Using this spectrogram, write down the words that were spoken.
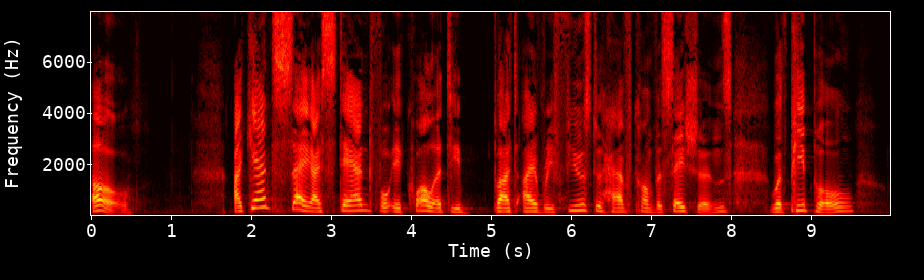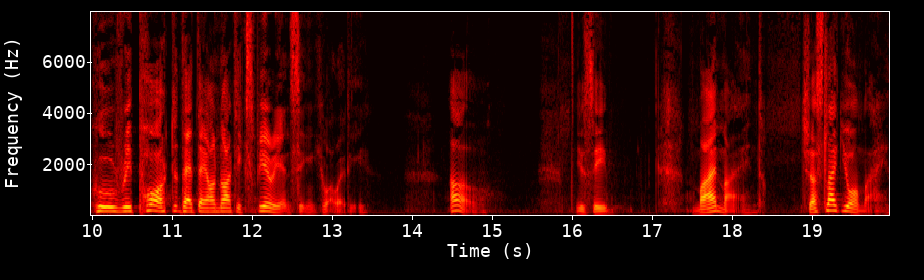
Oh, I can't say I stand for equality, but I refuse to have conversations with people who report that they are not experiencing equality. Oh, you see, my mind, just like your mind,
